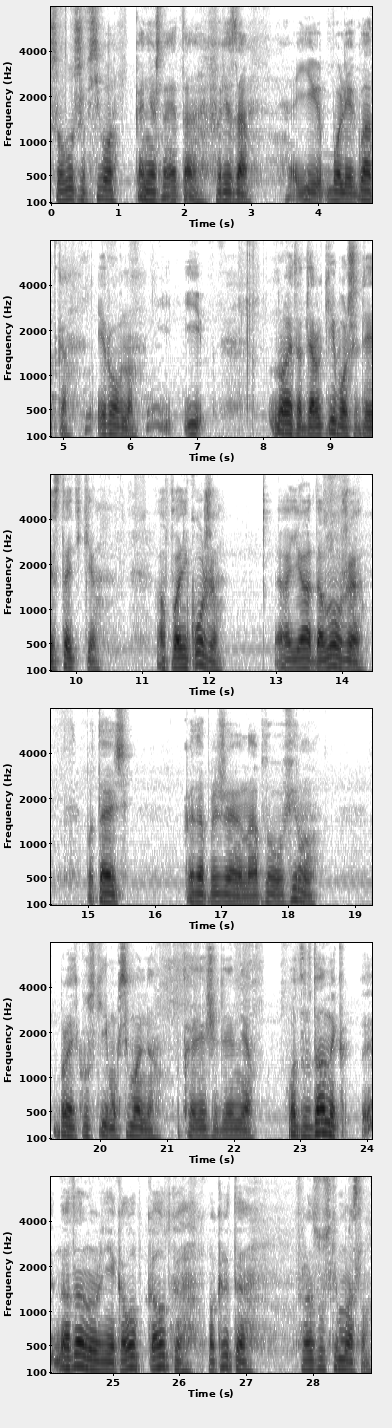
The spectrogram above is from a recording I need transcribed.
что лучше всего, конечно, это фреза. И более гладко, и ровно. И, и ну, это для руки, больше для эстетики. А в плане кожи, а я давно уже пытаюсь, когда приезжаю на оптовую фирму, брать куски максимально подходящие для меня. Вот в данной на данном вернее, колодка, колодка покрыта французским маслом.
